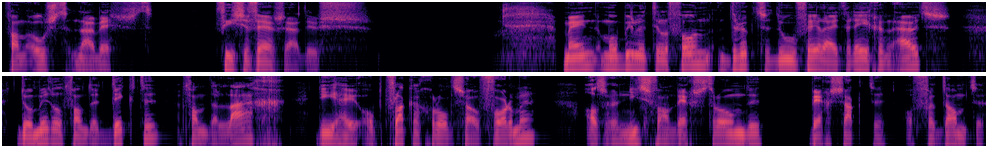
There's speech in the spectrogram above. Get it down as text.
van oost naar west. Vice versa dus. Mijn mobiele telefoon drukt de hoeveelheid regen uit door middel van de dikte van de laag die hij op vlakke grond zou vormen als er niets van wegstroomde, wegzakte of verdampte.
